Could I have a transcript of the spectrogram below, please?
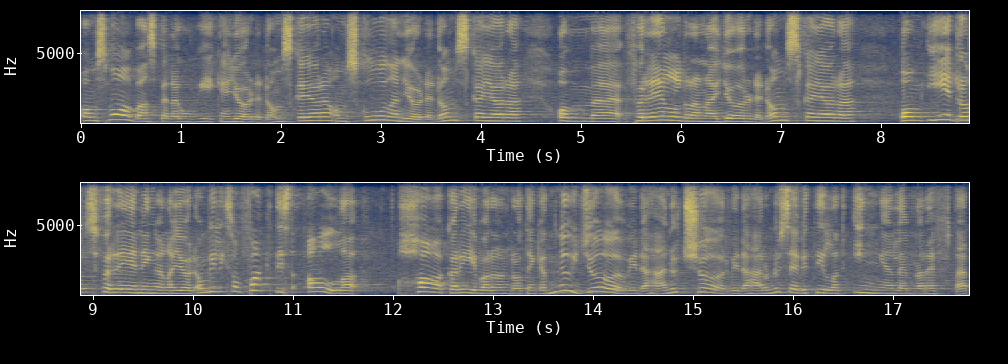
om småbarnspedagogiken gör det de ska göra, om skolan gör det de ska göra, om eh, föräldrarna gör det de ska göra, om idrottsföreningarna gör det, om vi liksom faktiskt alla hakar i varandra och tänker att nu gör vi det här, nu kör vi det här och nu ser vi till att ingen lämnar efter,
